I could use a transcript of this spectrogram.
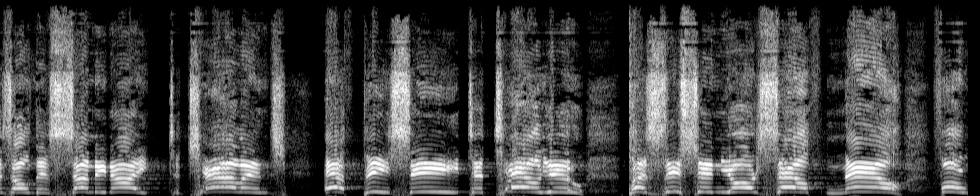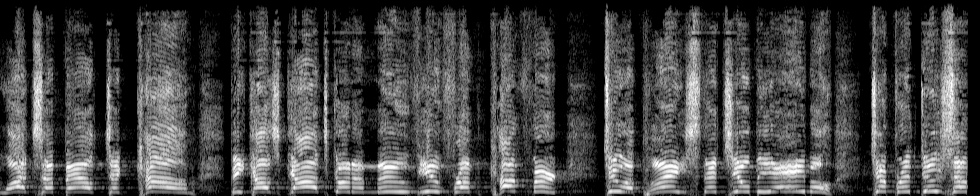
rise on this Sunday night to challenge FBC to tell you position yourself now for what's about to come because God's going to move you from comfort to a place that you'll be able to produce a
